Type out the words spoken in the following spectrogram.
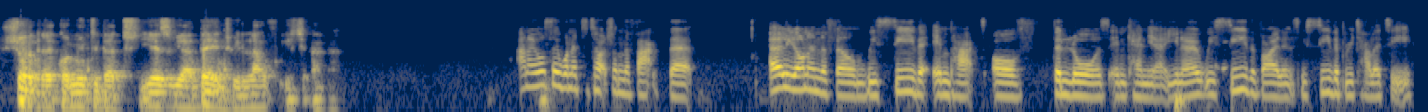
show the community that yes we are there and we love each other and i also wanted to touch on the fact that early on in the film we see the impact of the laws in Kenya. You know, we see the violence, we see the brutality,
